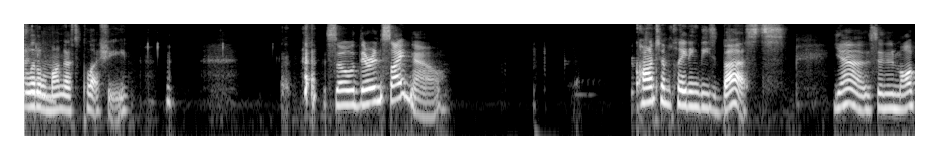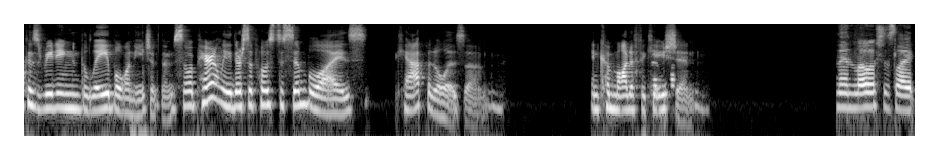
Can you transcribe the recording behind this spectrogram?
a little Among Us plushie. so they're inside now contemplating these busts. Yes, and then Malka's reading the label on each of them. So apparently they're supposed to symbolize capitalism and commodification. And then Lois is like,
